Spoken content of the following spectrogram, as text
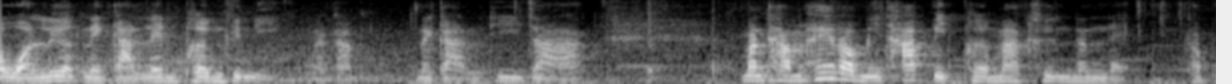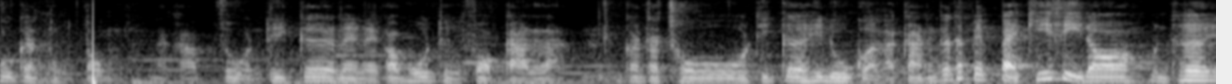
ตัวเลือกในการเล่นเพิ่มขึ้นอีกนะครับในการที่จะมันทำให้เรามีท่าปิดเพิ่มมากขึ้นนั่นแหละ ถ้าพูดกันตรงๆนะครับส่วนทิกเกอร์ไหนๆก็พูดถึงโฟกัสละก็จะโชว์ทิกเกอร์ให้ดูก่อนละกัน ก็จะเป็นแปะขี้สีดอเหมือนเคย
